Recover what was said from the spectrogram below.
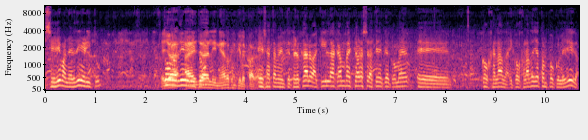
se llevan el dinerito? Ellos, todo el a dinerito. ellos alineados con quien les paga. Exactamente, pero claro, aquí la gamba es que ahora se las tienen que comer eh, congeladas y congeladas ya tampoco le llega.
